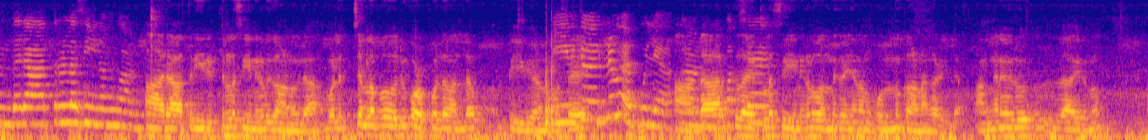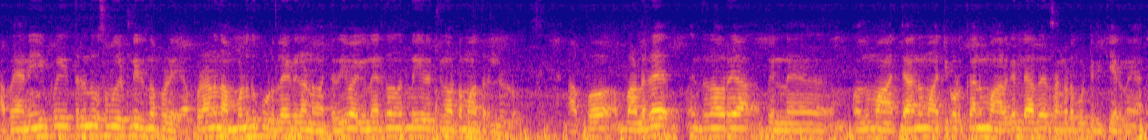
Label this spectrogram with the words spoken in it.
എന്താ രാത്രിയുള്ള സീനൊന്നും കാണില്ല. ആ രാത്രി ഇരുട്ടുള്ള സീനുകൾ കാണൂല വെളിച്ചുള്ളപ്പോൾ ഒരു കുഴപ്പമില്ല നല്ല ടി വിയാണ് പക്ഷേ ആ ഡാർക്ക് ഇതായിട്ടുള്ള സീനുകൾ വന്നു കഴിഞ്ഞാൽ നമുക്കൊന്നും കാണാൻ കഴിയില്ല. അങ്ങനെ ഒരു ഇതായിരുന്നു. അപ്പോൾ ഞാൻ ഇപ്പോൾ ഇത്രയും ദിവസം വീട്ടിലിരുന്നപ്പോഴേ അപ്പോഴാണ് നമ്മളിത് കൂടുതലായിട്ട് കാണുന്നത്. മറ്റേത് ഈ വൈകുന്നേരത്ത് വന്നിട്ടുണ്ടെങ്കിൽ ഒരു എത്തിനോട്ടം മാത്രമല്ലേ ഉള്ളൂ. അപ്പോൾ വളരെ എന്താ പറയുക പിന്നെ ഒന്ന് മാറ്റാനും മാറ്റി കൊടുക്കാനും മാർഗമില്ലാതെ സങ്കടപ്പെട്ടിരിക്കുകയായിരുന്നു ഞാൻ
